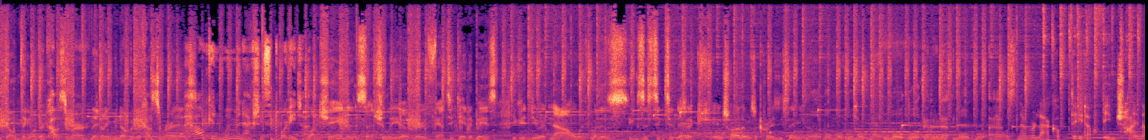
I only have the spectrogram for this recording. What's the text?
They don't think about their customer. They don't even know who their customer is. How can women actually support each other? Blockchain is essentially a very fancy database. You can do it now with what is existing today. in China, it was a crazy thing. You know? Mobile, mobile, mobile, mobile internet, mobile There app. was never lack of data in China.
